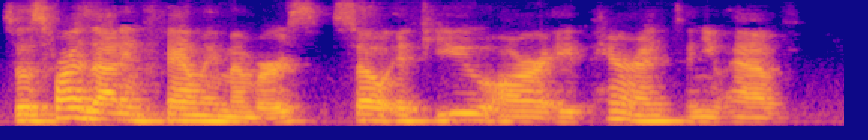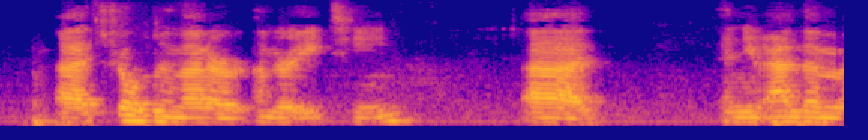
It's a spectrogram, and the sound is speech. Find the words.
So, as far as adding family members, so if you are a parent and you have uh, children that are under 18, uh, and you add them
